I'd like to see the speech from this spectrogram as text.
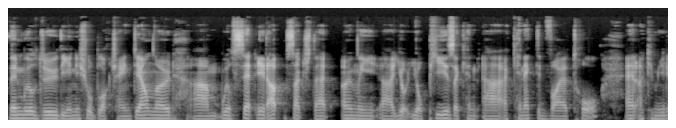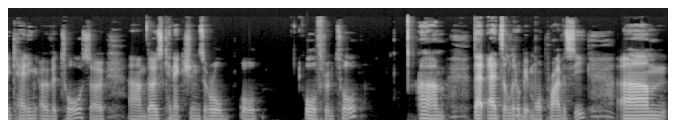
Then we'll do the initial blockchain download. Um, we'll set it up such that only uh, your, your peers are, con- uh, are, connected via Tor and are communicating over Tor. So um, those connections are all, all, all through Tor. Um, that adds a little bit more privacy. Um,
